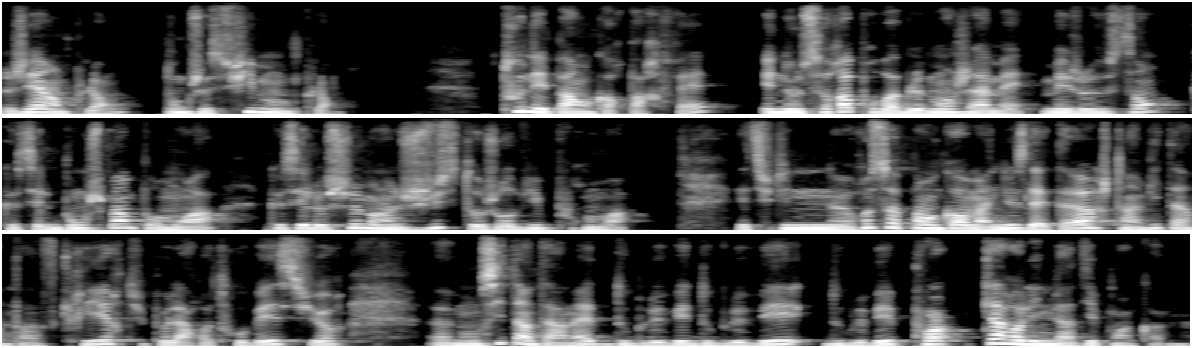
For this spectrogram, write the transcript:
j'ai un plan, donc je suis mon plan. Tout n'est pas encore parfait et ne le sera probablement jamais, mais je sens que c'est le bon chemin pour moi, que c'est le chemin juste aujourd'hui pour moi. Et si tu ne reçois pas encore ma newsletter, je t'invite à t'inscrire. Tu peux la retrouver sur euh, mon site internet www.carolineverdier.com.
